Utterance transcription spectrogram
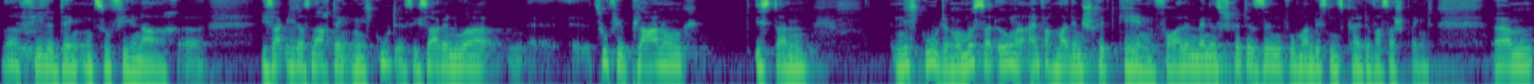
Ne? Mhm. Viele denken zu viel nach. Äh, ich sage nicht, dass Nachdenken nicht gut ist. Ich sage nur, äh, zu viel Planung ist dann nicht gut. Man muss halt irgendwann einfach mal den Schritt gehen. Vor allem, wenn es Schritte sind, wo man ein bisschen ins kalte Wasser springt. Ähm,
